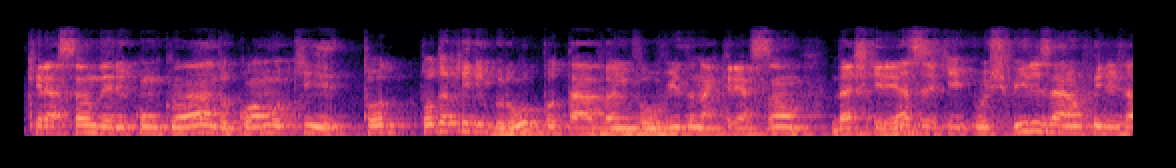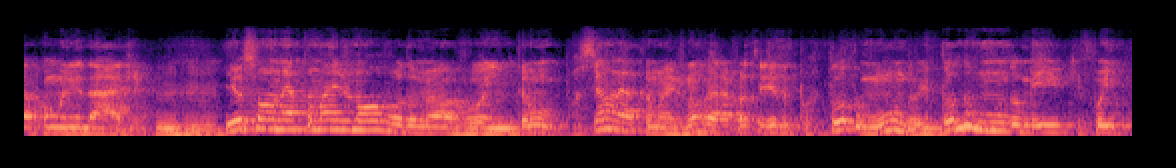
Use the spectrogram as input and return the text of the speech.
criação dele com o clã, como que todo, todo aquele grupo estava envolvido na criação das crianças, e que os filhos eram filhos da comunidade. Uhum. E eu sou o neto mais novo do meu avô, então, por ser o neto mais novo, eu era protegido por todo mundo, e todo mundo meio que foi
